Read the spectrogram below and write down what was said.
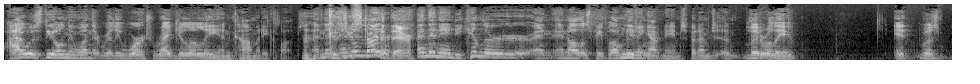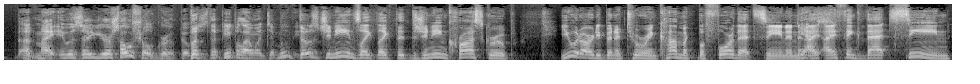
I was the only one that really worked regularly in comedy clubs. And then- and you then started later- there. And then Andy Kindler and, and all those people. I'm leaving out names, but I'm j- literally. It was uh, my. It was a your social group. It was the people I went to movies. those Janeanes, like like the, the Janeane Cross group, you had already been a touring comic before that scene, and Yes. I, I think that scene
